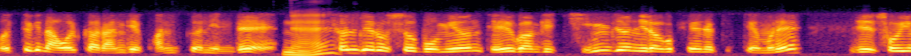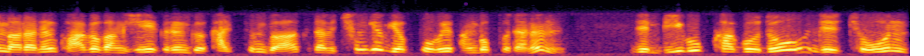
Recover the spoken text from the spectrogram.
어떻게 나올까라는 게 관건인데 네. 현재로서 보면 대외관계 진전이라고 표현했기 때문에 이제 소위 말하는 과거 방식의 그런 그 갈등과 그다음에 충격 요법의 방법보다는 이제 미국하고도 이제 좋은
